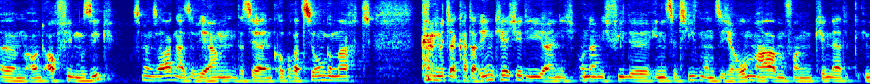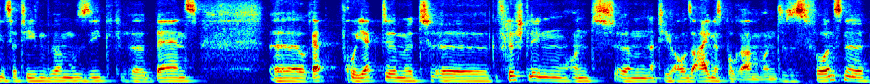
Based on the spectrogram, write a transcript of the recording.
ähm, und auch viel Musik, muss man sagen. Also wir haben das ja in Kooperation gemacht mit der Katharinenkirche, die eigentlich unheimlich viele Initiativen um sich herum haben, von Kinderinitiativen über Musik, äh, Bands, äh, Rap-Projekte mit äh, Flüchtlingen und ähm, natürlich auch unser eigenes Programm. Und es ist für uns eine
